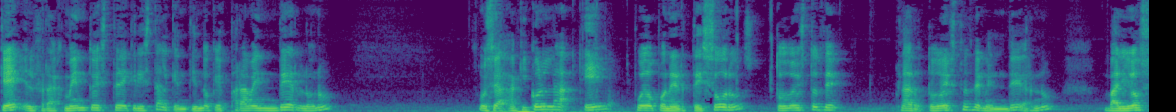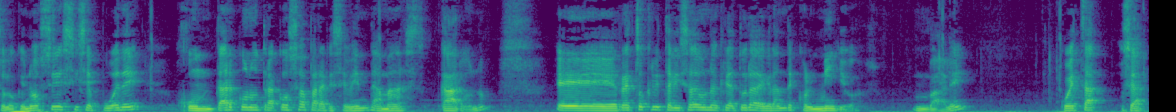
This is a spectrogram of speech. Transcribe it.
Que el fragmento este de cristal, que entiendo que es para venderlo, ¿no? O sea, aquí con la E puedo poner tesoros, todo esto es de... Claro, todo esto es de vender, ¿no? Valioso, lo que no sé es si se puede juntar con otra cosa para que se venda más caro, ¿no? Eh, restos cristalizados de una criatura de grandes colmillos, ¿vale? Cuesta, o sea,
